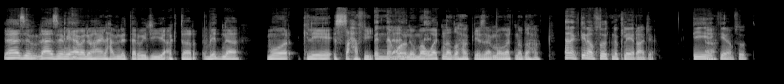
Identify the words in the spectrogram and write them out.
لازم لازم يعملوا هاي الحملة الترويجية أكثر بدنا more كلي الصحفي بدنا more- لأنه موتنا ضحك يا زلمة موتنا ضحك. أنا كثير مبسوط إنه كلي راجع. كثير آه. كثير مبسوط.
